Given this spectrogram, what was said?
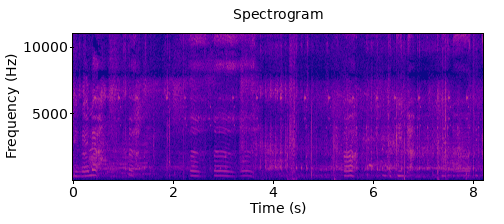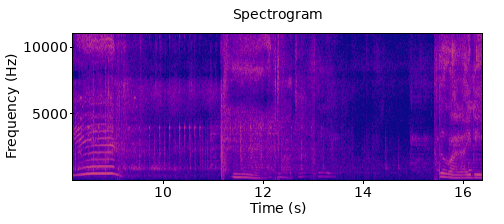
อยู่ไหนล่ะจะกินอะจะกินอืมหล่อจังเลยเลือกอะไรดี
